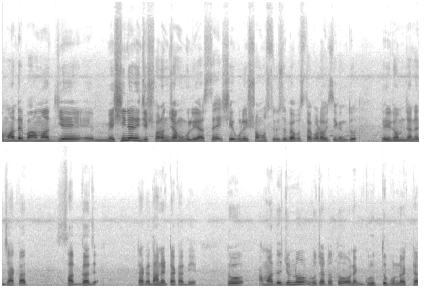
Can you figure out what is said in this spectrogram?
আমাদের বাবা মার যে মেশিনারি যে সরঞ্জামগুলি আছে সেগুলি সমস্ত কিছু ব্যবস্থা করা হয়েছে কিন্তু এই রমজানের জাকাত, সাদগা টাকা ধানের টাকা দিয়ে। তো আমাদের জন্য রোজাটা তো অনেক গুরুত্বপূর্ণ একটা।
